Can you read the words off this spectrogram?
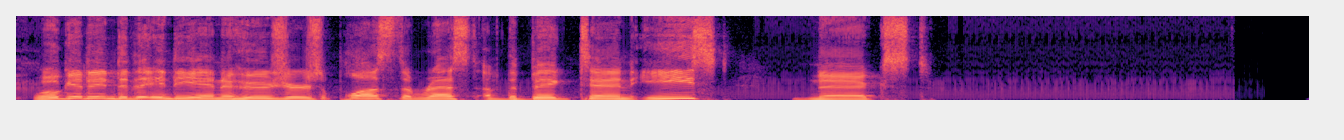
We'll get into the Indiana Hoosiers plus the rest of the Big Ten East next.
